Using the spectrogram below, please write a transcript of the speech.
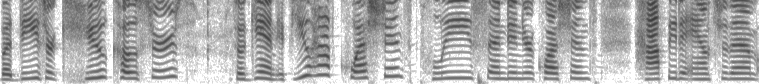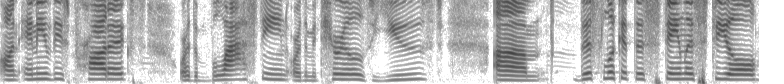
But these are cute coasters. So again, if you have questions, please send in your questions. Happy to answer them on any of these products or the blasting or the materials used. Um, this look at this stainless steel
